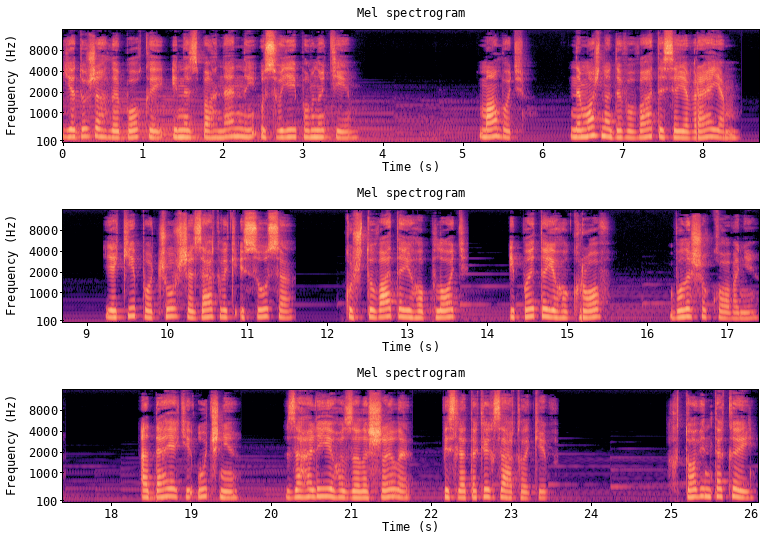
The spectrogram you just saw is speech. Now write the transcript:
є дуже глибокий і незбагненний у своїй повноті. Мабуть, не можна дивуватися євреям, які, почувши заклик Ісуса, куштувати Його плоть і пити Його кров, були шоковані, а деякі учні взагалі його залишили після таких закликів. Хто він такий?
